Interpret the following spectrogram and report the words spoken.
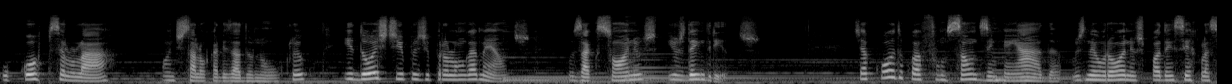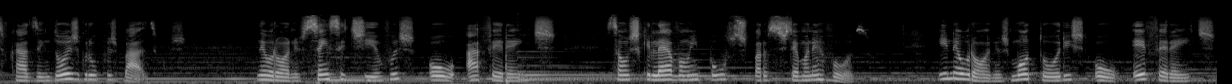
o corpo celular, onde está localizado o núcleo, e dois tipos de prolongamentos, os axônios e os dendritos. De acordo com a função desempenhada, os neurônios podem ser classificados em dois grupos básicos. Neurônios sensitivos ou aferentes são os que levam impulsos para o sistema nervoso, e neurônios motores ou eferentes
